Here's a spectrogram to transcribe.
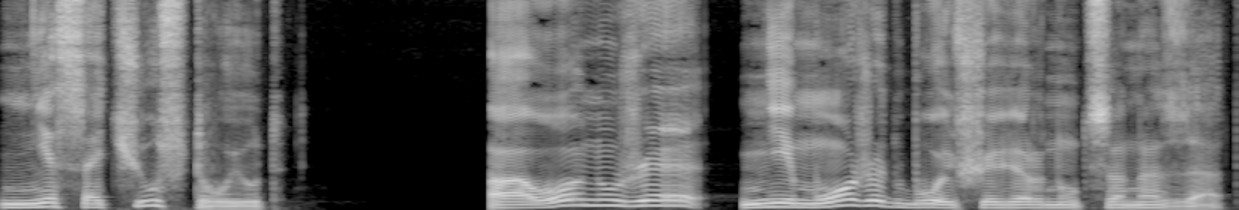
не сочувствуют, а он уже не может больше вернуться назад.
